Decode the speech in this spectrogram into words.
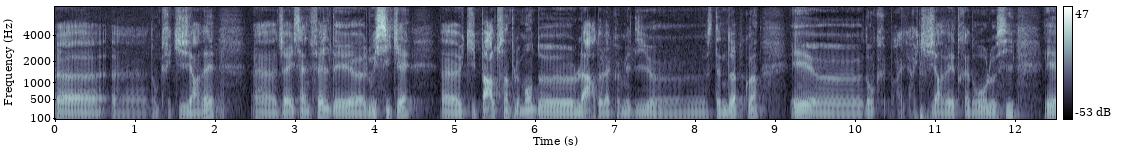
donc Ricky Gervais, Jerry Seinfeld et Louis C.K., euh, qui parlent tout simplement de l'art de la comédie euh, stand-up, quoi. Et euh, donc, bon, Ricky Gervais est très drôle aussi, et,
